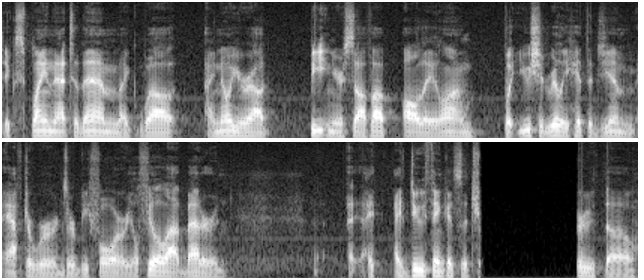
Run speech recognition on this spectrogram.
explain that to them like, well, I know you're out beating yourself up all day long, but you should really hit the gym afterwards or before. You'll feel a lot better. And I, I, I do think it's the tr- truth, though.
